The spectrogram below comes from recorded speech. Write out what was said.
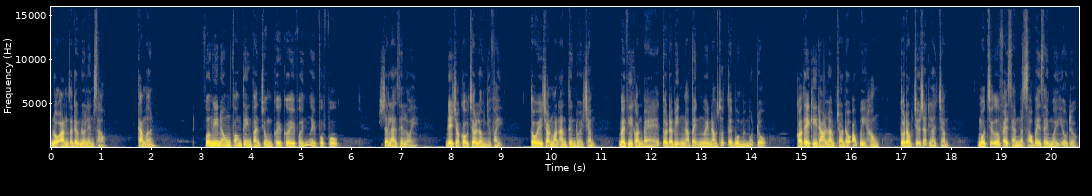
đồ ăn sẽ được đưa lên sau. Cảm ơn. vương y Nông phong tình vạn trùng cười cười với người phục vụ. Rất là xin lỗi, để cho cậu chờ lâu như vậy. Tôi chọn món ăn tương đối chậm, bởi vì còn bé tôi đã bị ngã bệnh người nóng sốt tới 41 độ. Có thể kỳ đó làm cho đầu óc bị hỏng, tôi đọc chữ rất là chậm. Một chữ phải xem mất 6-7 giây mới hiểu được.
